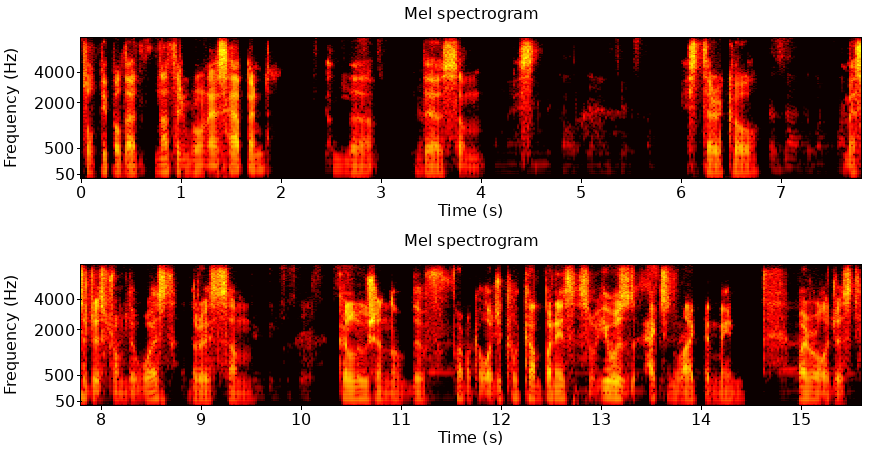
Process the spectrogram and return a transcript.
told people that nothing wrong has happened. The, there's some hysterical messages from the West. There is some collusion of the pharmacological companies. So he was acting like the main virologist.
